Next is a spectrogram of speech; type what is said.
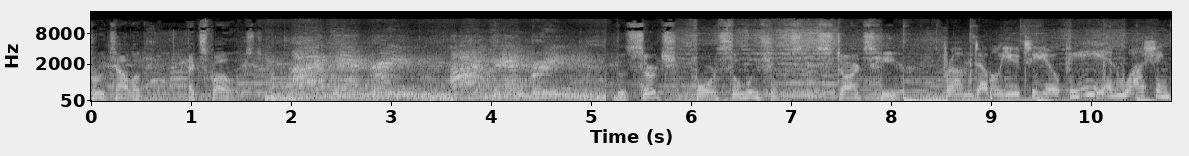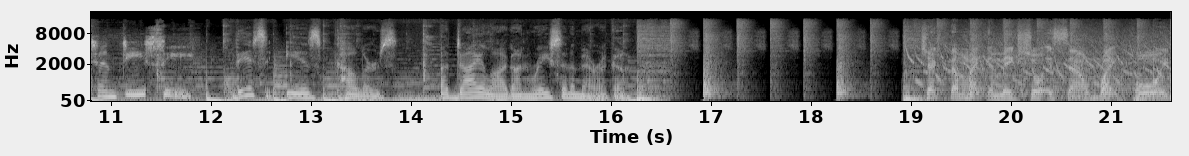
Brutality exposed. I can't breathe. I can't breathe. The search for solutions starts here. From WTOP in Washington, D.C. This is Colors, a dialogue on race in America. Check the mic and make sure it sound right, boys.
